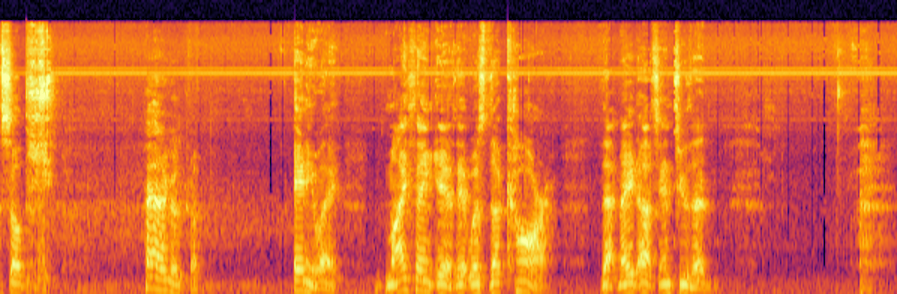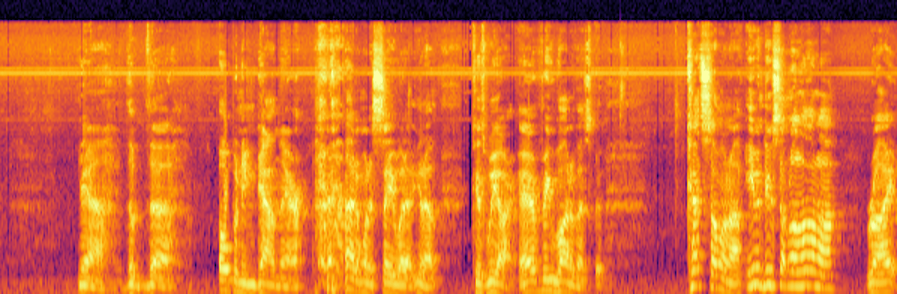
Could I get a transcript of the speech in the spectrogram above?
So, there goes the truck. Anyway, my thing is, it was the car that made us into the, yeah, the the opening down there. I don't want to say what you know, because we are every one of us cut someone off, even do something la la la, right?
